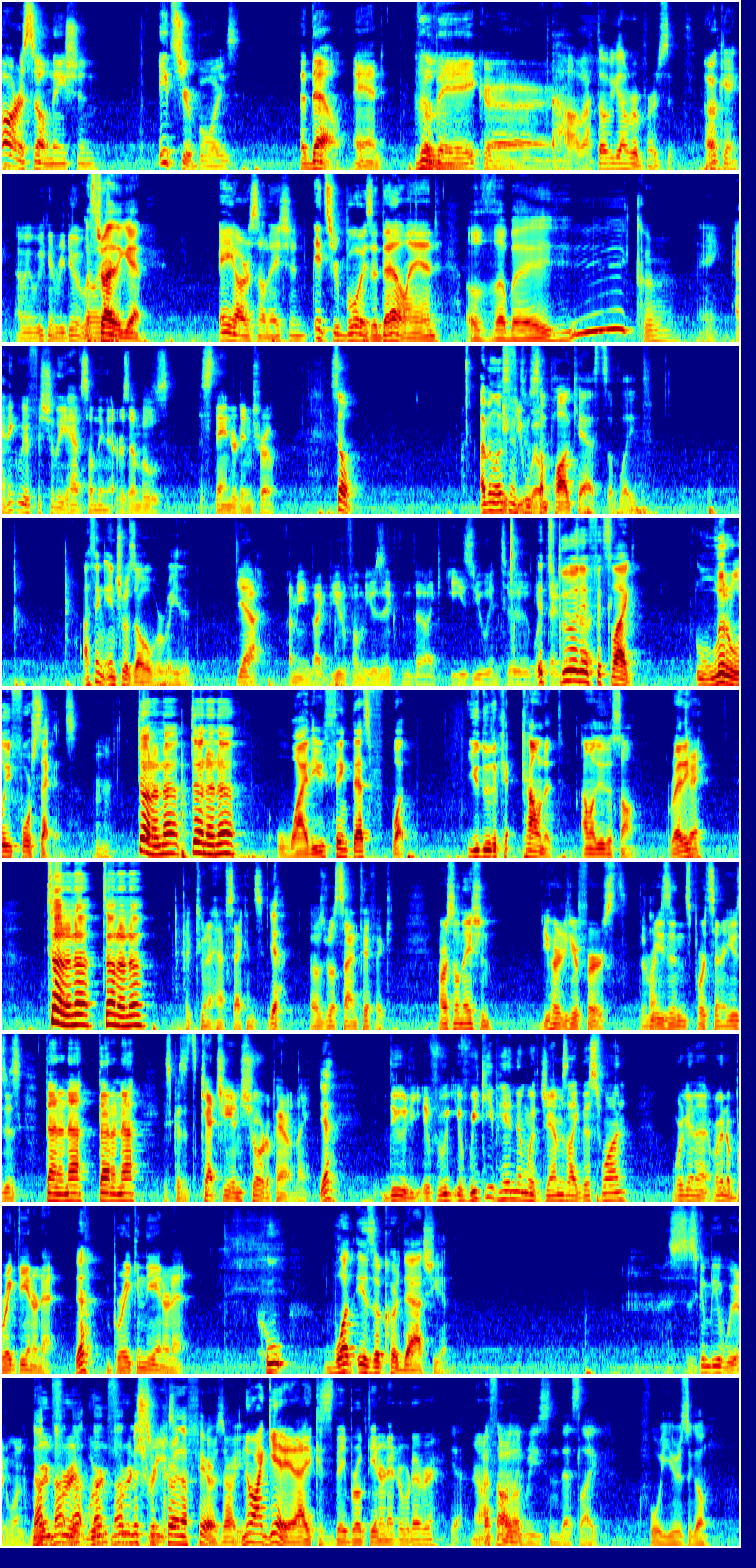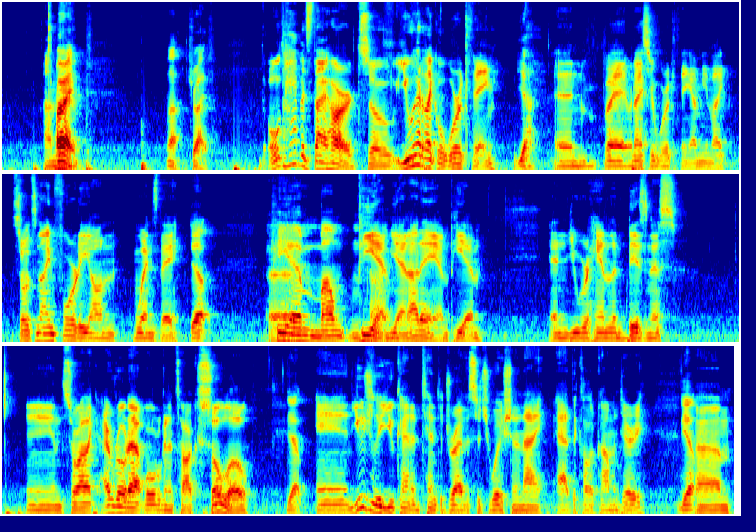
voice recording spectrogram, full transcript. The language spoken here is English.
RSL Nation. It's your boys, Adele and the Baker. Oh, I thought we were gonna reverse it. Okay, I mean we can redo it. Let's try it again. Hey RSL Nation, it's your boys Adele and The Baker. hey. I think we officially have something that resembles a standard intro. So, I've been listening to will. some podcasts of late. I think intros are overrated. Yeah, I mean like beautiful music and to like ease you into. What It's good if it's like literally four seconds. Mm-hmm. Dun-na-na, dun-na-na. Why do you think that's f- what? You do the count it. I'm gonna do the song. Ready? okay, Dun-na-na, dun-na-na. like two and a half seconds. Yeah. That was real scientific. RSL Nation, you heard it here first. The Oh. reason SportsCenter uses da na na da na na is because it's catchy and short. Apparently, Yeah. dude, if we if we keep hitting them with gems like this one, we're gonna we're gonna break the internet. Yeah. Breaking the internet. Who? What is a Kardashian? This is gonna be a weird one. Not, we're in not, for not, we're in for a Mr. treat. Current Affairs, are you? No, I get it. I because they broke the internet or whatever. Yeah. No, I that's not really recent. That's like four years ago. I mean, All right. Ah, drive. Old habits die hard. So you had like a work thing. Yeah. And but when I say work thing, I mean like so it's nine forty on Wednesday, Yep. PM Mountain. PM. Time. Yeah, not AM, PM. And you were handling business, and so I like I wrote out what we're gonna talk solo. Yep. And usually you kind of tend to drive the situation, and I add the color commentary. Yep. Um,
